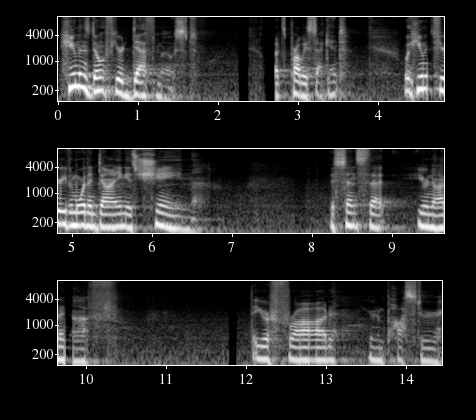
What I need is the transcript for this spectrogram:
humans don't fear death most. That's probably second. What humans fear even more than dying is shame the sense that you're not enough, that you're a fraud, you're an impostor.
